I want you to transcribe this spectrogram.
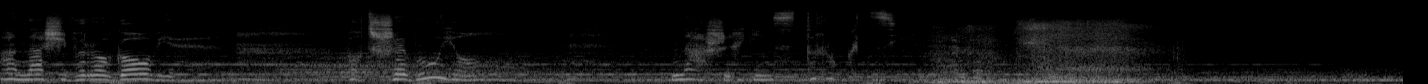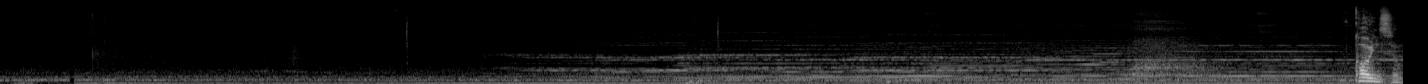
A nasi wrogowie potrzebują naszych instrukcji. Końcu.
